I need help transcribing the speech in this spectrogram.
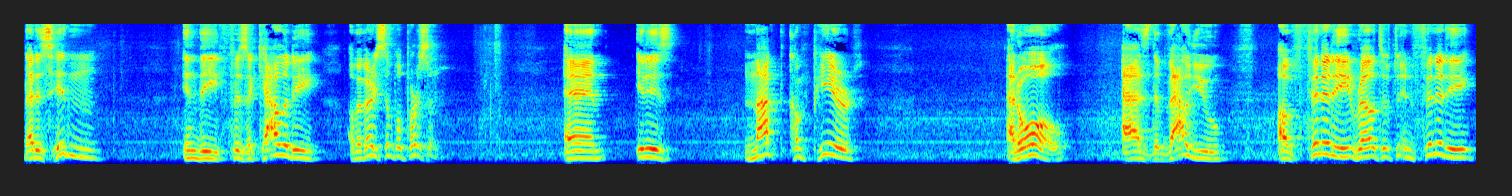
that is hidden in the physicality of a very simple person? And it is not compared at all as the value of finity relative to infinity,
